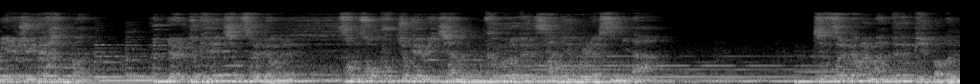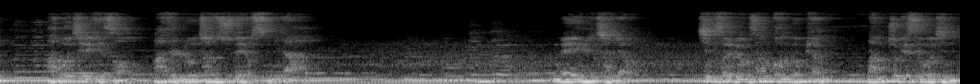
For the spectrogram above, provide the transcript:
일주일에 한 번, 12개의 진설병을 성소 북쪽에 위치한 금으로 된 산에 올렸습니다. 진설병을 만드는 비법은 아버지에게서 아들로 전수되었습니다. 매일 저녁 진설병산 건너편 남쪽에 세워진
